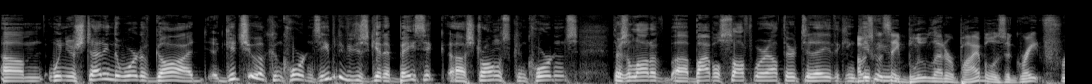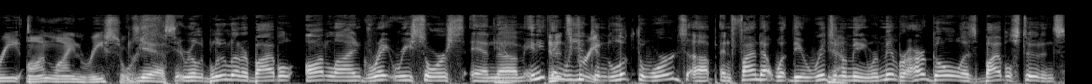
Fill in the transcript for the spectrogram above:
Um, when you're studying the Word of God, get you a concordance. Even if you just get a basic uh, Strong's concordance, there's a lot of uh, Bible software out there today that can I was going to say Blue Letter Bible is a great free online resource. Yes, it really Blue Letter Bible online, great resource, and um, anything And where you can look the words up and find out what the original Yeah. meaning. Remember, our goal as Bible students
